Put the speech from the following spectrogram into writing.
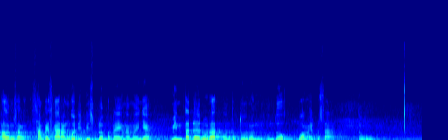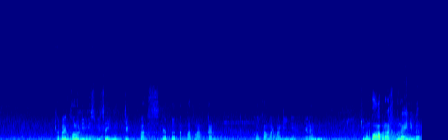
kalau misal sampai sekarang gue di bis belum pernah yang namanya minta darurat untuk turun untuk buang air besar. Tuh. Tapi kan kalau di bis bisa ini cek pas dapat tempat makan ke kamar mandinya ya kan? Cuman gue nggak pernah gunain juga.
